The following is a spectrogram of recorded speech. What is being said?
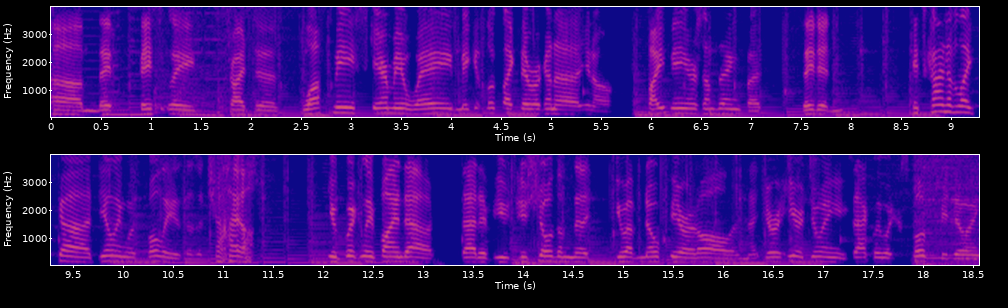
Um, they basically tried to bluff me, scare me away, make it look like they were gonna, you know, fight me or something, but they didn't. It's kind of like uh, dealing with bullies as a child. you quickly find out that if you, you show them that you have no fear at all and that you're here doing exactly what you're supposed to be doing,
